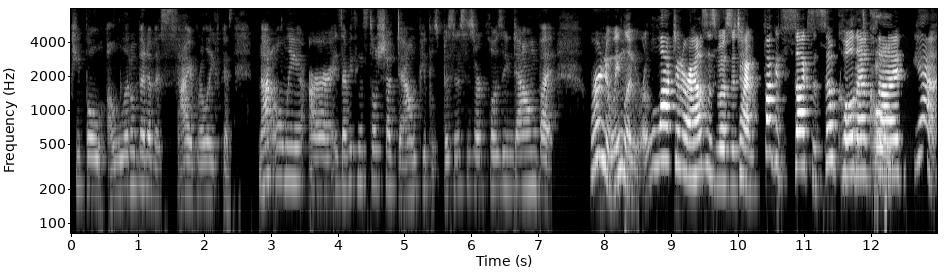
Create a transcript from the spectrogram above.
people a little bit of a sigh of relief because not only are is everything still shut down, people's businesses are closing down, but we're in New England. We're locked in our houses most of the time. Fucking sucks. It's so cold It's cold. outside. Yeah.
